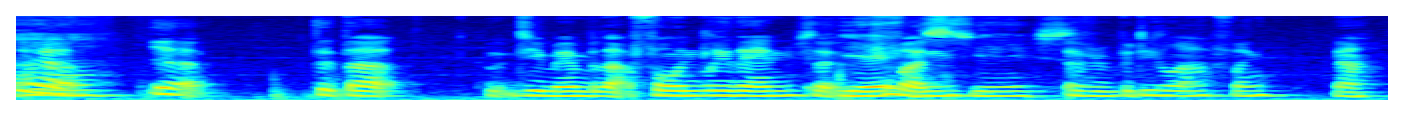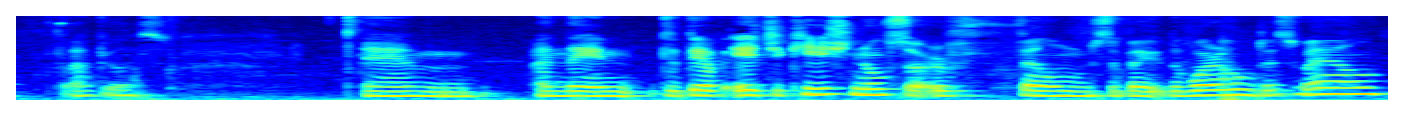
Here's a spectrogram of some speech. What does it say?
Yeah. Uh, Yeah. Did that? Do you remember that fondly? Then was it yes, fun? yes. everybody laughing. Yeah, fabulous. Um, and then did they have educational sort of films about the world as well?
